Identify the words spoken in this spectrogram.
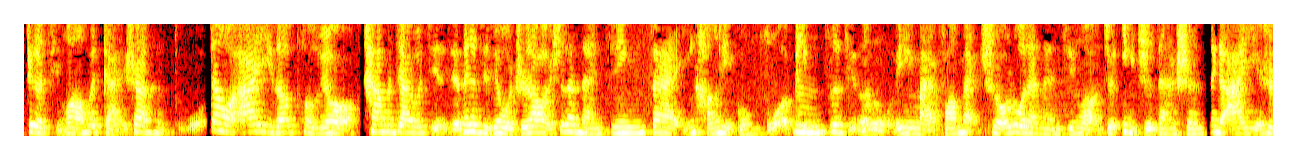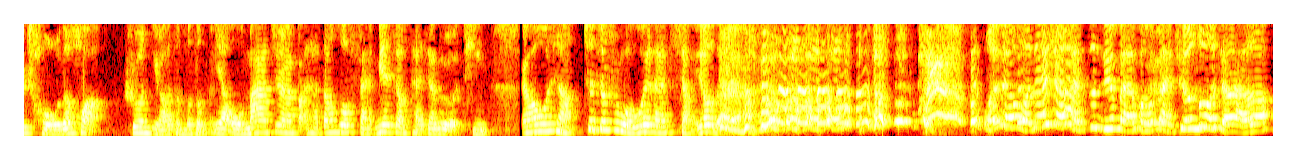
这个情况会改善很多。像我阿姨的朋友，他们家有姐姐，那个姐姐我知道也是在南京，在银行里工作，凭自己的努力买房买车，落在南京了，就一直单身。那个阿姨也是愁得慌。说女儿怎么怎么样，我妈居然把它当做反面教材讲给我听，然后我想这就是我未来想要的呀。我想我在上海自己买房买车落下来了，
